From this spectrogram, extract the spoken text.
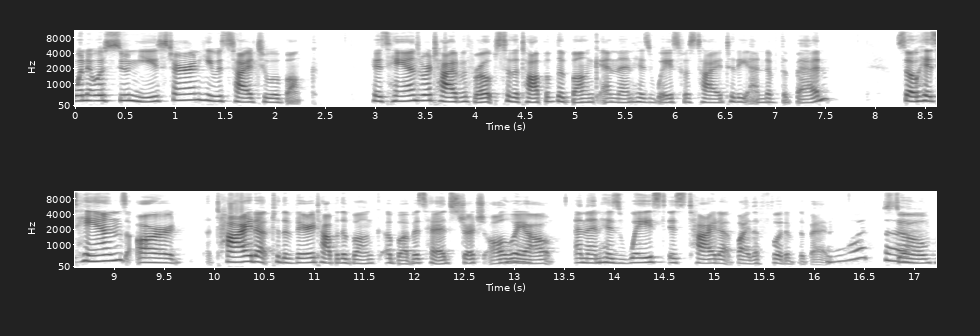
When it was Sun Yi's turn, he was tied to a bunk. His hands were tied with ropes to the top of the bunk, and then his waist was tied to the end of the bed. So his hands are tied up to the very top of the bunk above his head, stretched all the way Oh. out, and then his waist is tied up by the foot of the bed. What the? So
